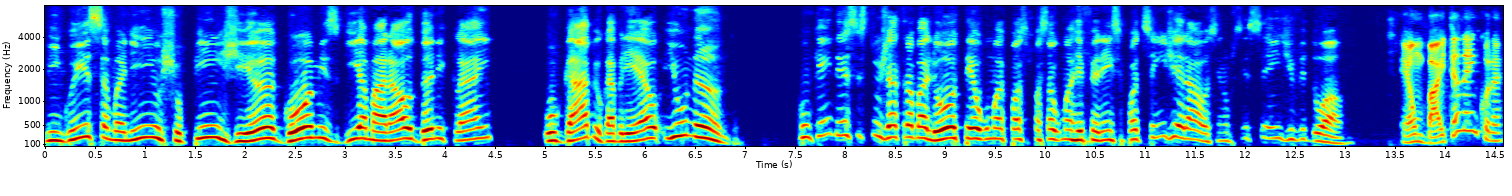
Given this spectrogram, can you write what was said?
Linguiça, Maninho, Chupim, Jean, Gomes, Gui Amaral, Dani Klein, o Gabi, o Gabriel e o Nando com quem desses tu já trabalhou, tem alguma, posso passar alguma referência? Pode ser em geral, assim, não precisa ser individual. É um baita elenco, né?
